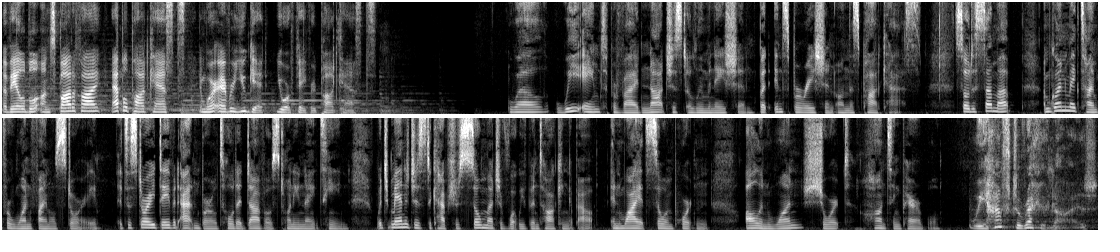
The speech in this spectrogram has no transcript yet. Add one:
available on Spotify, Apple Podcasts, and wherever you get your favorite podcasts. Well, we aim to provide not just illumination, but inspiration on this podcast. So, to sum up, I'm going to make time for one final story. It's a story David Attenborough told at Davos 2019, which manages to capture so much of what we've been talking about and why it's so important, all in one short, haunting parable. We have to recognize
